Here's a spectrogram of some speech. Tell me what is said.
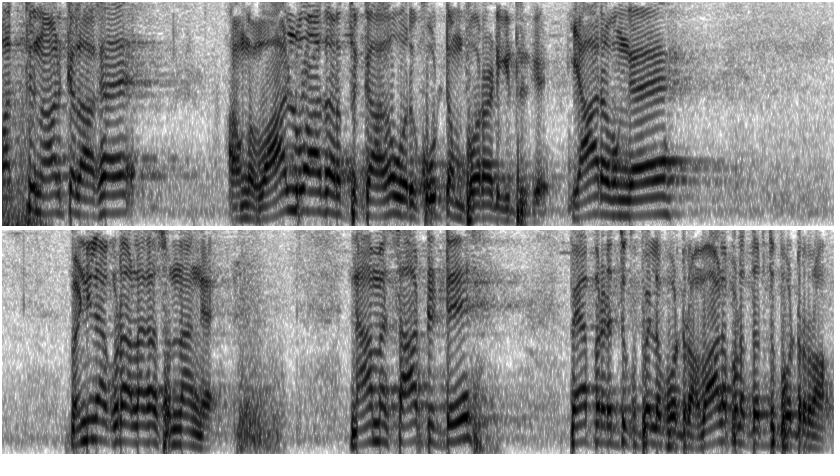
பத்து நாட்களாக அவங்க வாழ்வாதாரத்துக்காக ஒரு கூட்டம் போராடிக்கிட்டு இருக்கு. யார் அவங்க? வெண்ணிலா கூட அழகா சொன்னாங்க. நாம சாப்பிட்டுட்டு பேப்பர் எடுத்து குப்பையில் போட்டுறோம் வாழைப்பழத்தை எடுத்து போட்டுறோம்.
